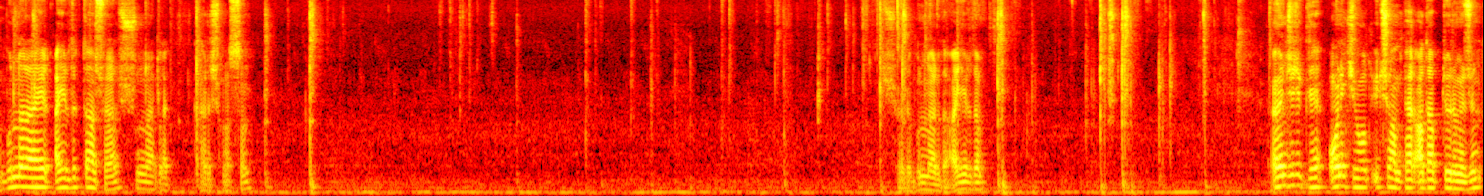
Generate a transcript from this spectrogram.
Bunları ayır- ayırdıktan sonra şunlarla karışmasın. Şöyle bunları da ayırdım. Öncelikle 12 volt 3 amper adaptörümüzün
